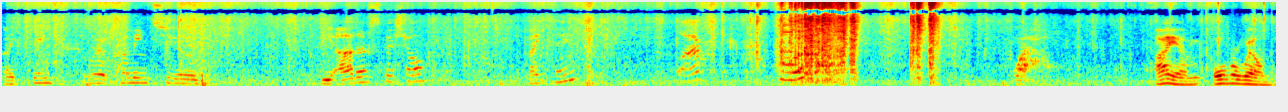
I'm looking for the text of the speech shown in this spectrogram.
I think we're coming to the other special. I think. What? Wow. I am overwhelmed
